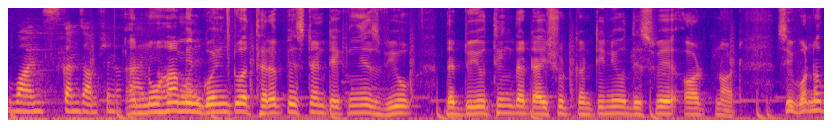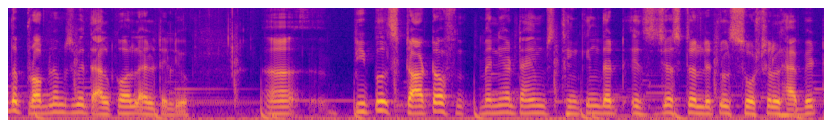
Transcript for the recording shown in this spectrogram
one's consumption of and alcohol. no harm in going to a therapist and taking his view that do you think that I should continue this way or not. See, one of the problems with alcohol, I'll tell you, uh, people start off many a times thinking that it's just a little social habit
